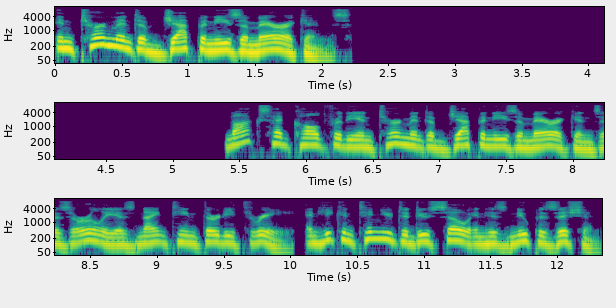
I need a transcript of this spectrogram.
Internment of Japanese Americans Knox had called for the internment of Japanese Americans as early as 1933, and he continued to do so in his new position.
